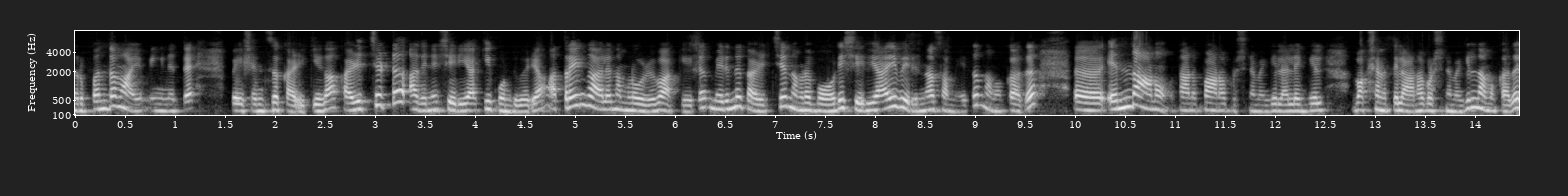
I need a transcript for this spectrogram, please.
നിർബന്ധമായും ഇങ്ങനത്തെ പേഷ്യൻസ് കഴിക്കുക. കഴിച്ചിട്ട് അതിനെ ശരിയാക്കി കൊണ്ടുവരിക. അത്രയും കാലം നമ്മൾ ഒഴിവാക്കിയിട്ട് മരുന്ന് കഴിച്ച് നമ്മുടെ ബോഡി ശരിയായി വരുന്ന സമയത്ത് നമുക്കത് എന്താണോ തണുപ്പാണോ പ്രശ്നമെങ്കിൽ അല്ലെങ്കിൽ ഭക്ഷണത്തിലാണോ പ്രശ്നമെങ്കിൽ നമുക്കത്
